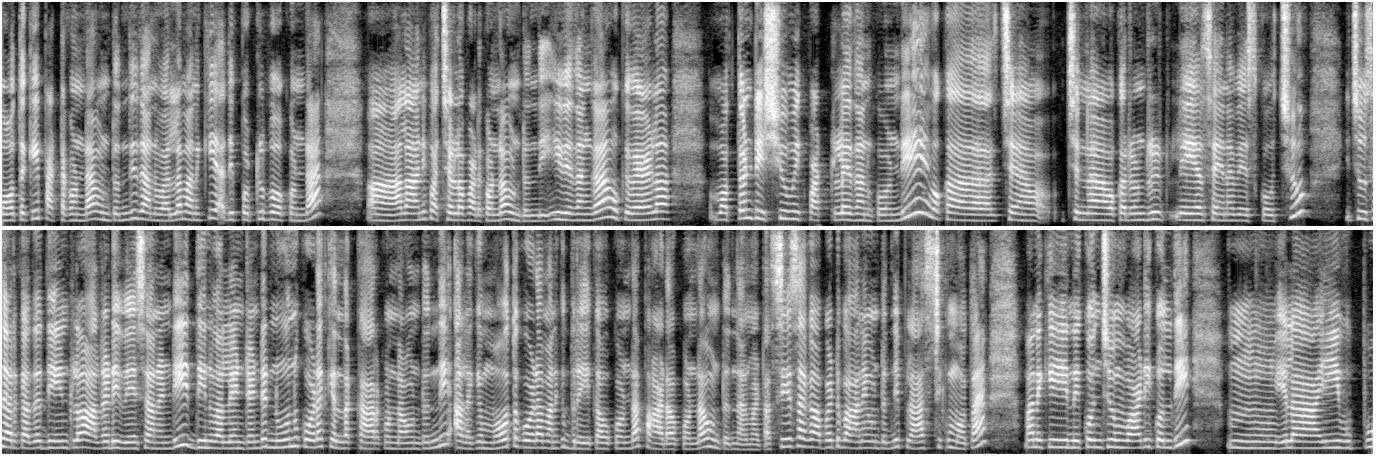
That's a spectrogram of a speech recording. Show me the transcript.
మూతకి పట్టకుండా ఉంటుంది. దానివల్ల మనకి అది పొట్లు పోకుండా అలా అని పచ్చడిలో పడకుండా ఉంటుంది. ఈ విధంగా ఒకవేళ మొత్తం టిష్యూ మీకు పట్టలేదనుకోండి ఒక చిన్న ఒక రెండు లేయర్స్ అయినా వేసుకోవచ్చు. చూసారు కదా దీంట్లో ఆల్రెడీ వేసానండి దీనివల్ల ఏంటంటే నూనె కూడా కింద కారకుండా ఉంటుంది. అలాగే మూత కూడా మనకి బ్రేక్ అవ్వకుండా పాడవకుండా ఉంటుంది అనమాట సీసా కాబట్టి బాగానే ఉంటుంది. ప్లాస్టిక్ మూత మనకి కొంచెం వాడి కొలిది ఇలా ఈ ఉప్పు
